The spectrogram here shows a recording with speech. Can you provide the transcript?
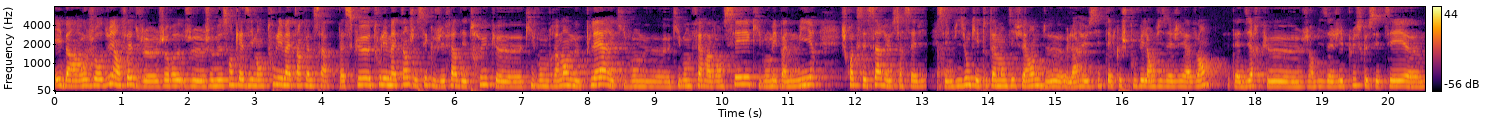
Et ben aujourd'hui, en fait, je, je, je, me sens quasiment tous les matins comme ça, parce que tous les matins, je sais que je vais faire des trucs euh, qui vont vraiment me plaire et qui vont me, qui vont me faire avancer, qui vont m'épanouir. Je crois que c'est ça réussir sa vie. C'est une vision qui est totalement différente de la réussite telle que je pouvais l'envisager avant, c'est-à-dire que j'envisageais plus que c'était euh,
